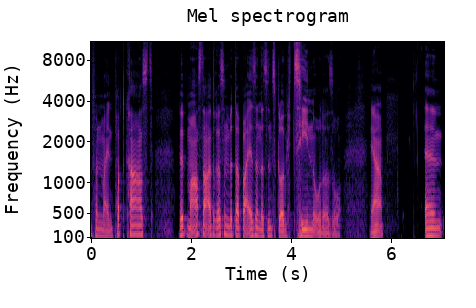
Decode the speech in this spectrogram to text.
von meinen Podcast Webmaster-Adressen mit dabei sind. Das sind es, glaube ich, 10 oder so. Ja. Ähm,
